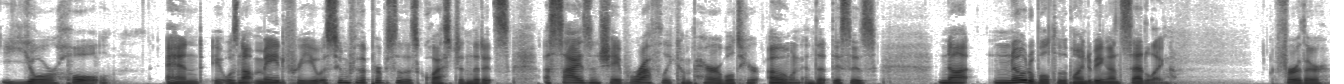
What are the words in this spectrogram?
your hole and it was not made for you. Assume for the purpose of this question that it's a size and shape roughly comparable to your own and that this is not notable to the point of being unsettling. Further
